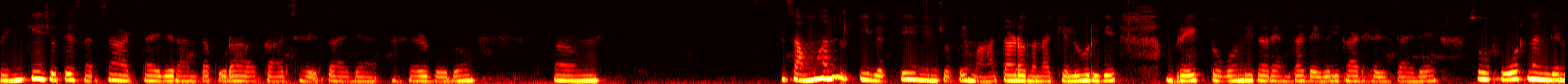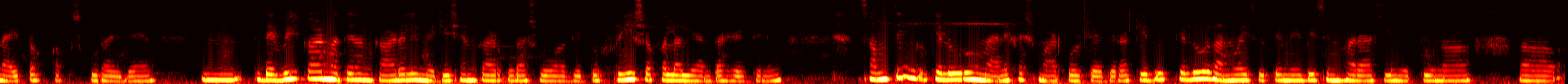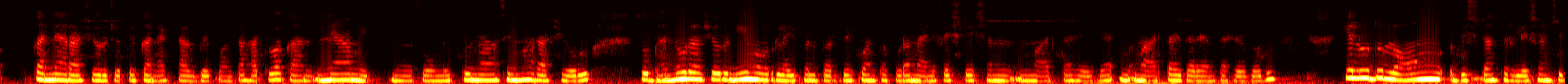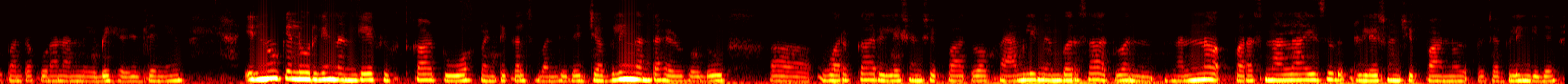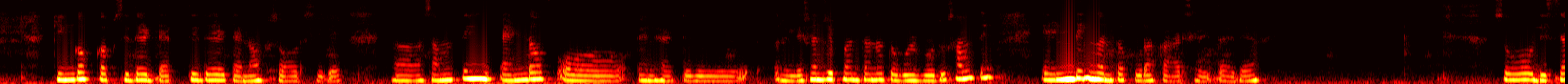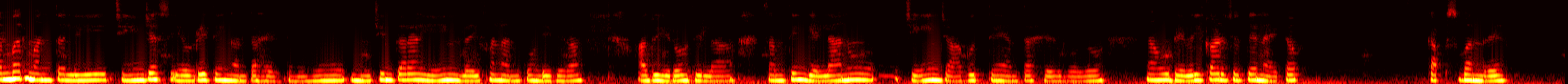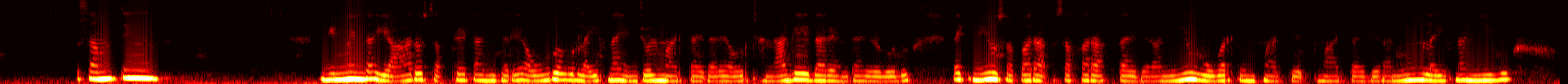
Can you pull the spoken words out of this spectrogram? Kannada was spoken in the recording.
ಬೆಂಕಿ ಜೊತೆ ಸರಸ ಆಡ್ತಾ ಇದ್ದೀರಾ ಅಂತ ಕೂಡ ಕಾರ್ಡ್ಸ್ ಹೇಳ್ತಾ ಇದೆ, ಹೇಳ್ಬೋದು. ಸಮನ್ ಈ ವ್ಯಕ್ತಿ ನಿಮ್ಮ ಜೊತೆ ಮಾತಾಡೋದನ್ನು ಕೆಲವರಿಗೆ ಬ್ರೇಕ್ ತೊಗೊಂಡಿದ್ದಾರೆ ಅಂತ ಡೆವಿಲ್ ಕಾರ್ಡ್ ಹೇಳ್ತಾ ಇದೆ. ಸೊ ಫೋರ್ ನನಗೆ ನೈಟ್ ಆಫ್ ಕಪ್ಸ್ ಕೂಡ ಇದೆ. ಡೆವಿಲ್ ಕಾರ್ಡ್ ಮತ್ತು ನನ್ನ ಕಾರ್ಡಲ್ಲಿ ಮೆಜಿಷಿಯನ್ ಕಾರ್ಡ್ ಕೂಡ ಶೋ ಆಗಿತ್ತು. ಫ್ರೀ ಶಫಲಲ್ಲಿ ಅಂತ ಹೇಳ್ತೀನಿ. ಸಮಥಿಂಗ್ ಕೆಲವರು ಮ್ಯಾನಿಫೆಸ್ಟ್ ಮಾಡ್ಕೊಳ್ತಾ ಇದ್ದೀರಾ. ಇದು ಕೆಲವ್ರಿಗೆ ಅನ್ವಯಿಸುತ್ತೆ. ಮೇ ಬಿ ಸಿಂಹರಾಶಿ ಮಿಥುನ ಕನ್ಯಾ ರಾಶಿಯವ್ರ ಜೊತೆ ಕನೆಕ್ಟ್ ಆಗಬೇಕು ಅಂತ ಅಥವಾ ಕನ್ಯಾ ಮಿತ್ ಸೊ ಮಿಥುನ, ಸಿಂಹ ರಾಶಿಯವರು ಸೊ ಧನು ರಾಶಿಯವರು ನೀವು ಅವ್ರ ಲೈಫಲ್ಲಿ ಬರಬೇಕು ಅಂತ ಕೂಡ ಮ್ಯಾನಿಫೆಸ್ಟೇಷನ್ ಮಾಡ್ತಾ ಇದೆ, ಮಾಡ್ತಾ ಇದ್ದಾರೆ ಅಂತ ಹೇಳ್ಬೋದು. ಕೆಲವ್ರದ್ದು ಲಾಂಗ್ ಡಿಸ್ಟೆನ್ಸ್ ರಿಲೇಷನ್ಶಿಪ್ ಅಂತ ಕೂಡ ನಾನು ಮೇ ಬಿ ಹೇಳ್ತೀನಿ. ಇನ್ನೂ ಕೆಲವರಿಗೆ ನನಗೆ fifth card two of pentacles ಬಂದಿದೆ. ಜಗ್ಲಿಂಗ್ ಅಂತ ಹೇಳ್ಬೋದು. ವರ್ಕ ರಿಲೇಷನ್ಶಿಪ್ಪ ಅಥವಾ ಫ್ಯಾಮಿಲಿ ಮೆಂಬರ್ಸ ಅಥವಾ ನನ್ನ ಪರ್ಸ್ನಲೈಸ್ಡ್ ರಿಲೇಷನ್ಶಿಪ್ಪ ಅನ್ನೋ ಜಗ್ಲಿಂಗ್ ಇದೆ. ಕಿಂಗ್ ಆಫ್ ಕಪ್ಸ್ ಇದೆ ಡೆತ್ ಇದೆ ಟೆನ್ ಆಫ್ ಸಾರ್ಟ್ಸ್ ಇದೆ. ಸಮಥಿಂಗ್ ಎಂಡ್ ಆಫ್ ಏನು ಹೇಳ್ತೀವಿ ರಿಲೇಷನ್ಶಿಪ್ ಅಂತಲೂ ತೊಗೊಳ್ಬೋದು. ಸಮಥಿಂಗ್ ಎಂಡಿಂಗ್ ಅಂತ ಕೂಡ ಕಾರ್ಡ್ಸ್ ಹೇಳ್ತಾ ಇದೆ. ಸೊ ಡಿಸೆಂಬರ್ ಮಂತಲ್ಲಿ ಚೇಂಜಸ್ ಎವ್ರಿಥಿಂಗ್ ಅಂತ ಹೇಳ್ತೀನಿ. ನೀವು ಮುಂಚಿನ ಥರ ಏನು ಲೈಫಲ್ಲಿ ಅಂದ್ಕೊಂಡಿದ್ದೀರ ಅದು ಇರೋದಿಲ್ಲ. ಸಮಥಿಂಗ್ ಎಲ್ಲನೂ ಚೇಂಜ್ ಆಗುತ್ತೆ ಅಂತ ಹೇಳ್ಬೋದು. ನಾವು ಡೆವಿಲ್ ಕಾರ್ಡ್ ಜೊತೆ ನೈಟ್ ಆಫ್ ಕಪ್ಸ್ ಬಂದರೆ ಸಮಥಿಂಗ್ ನಿಮ್ಮಿಂದ ಯಾರು ಸಪ್ರೇಟ್ ಆಗಿದ್ದಾರೆ, ಅವರು ಅವ್ರ ಲೈಫ್ನ ಎಂಜಾಯ್ ಮಾಡ್ತಾ ಇದ್ದಾರೆ, ಅವ್ರು ಚೆನ್ನಾಗೇ ಇದ್ದಾರೆ ಅಂತ ಹೇಳ್ಬೋದು. ಲೈಕ್ ನೀವು ಸಫರ್ ಸಫರ್ ಆಗ್ತಾ ಇದ್ದೀರಾ, ನೀವು ಓವರ್ ಥಿಂಕ್ ಮಾಡ್ತಿ, ಮಾಡ್ತಾ ಇದ್ದೀರಾ, ನಿಮ್ಮ ಲೈಫ್ನ ನೀವು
